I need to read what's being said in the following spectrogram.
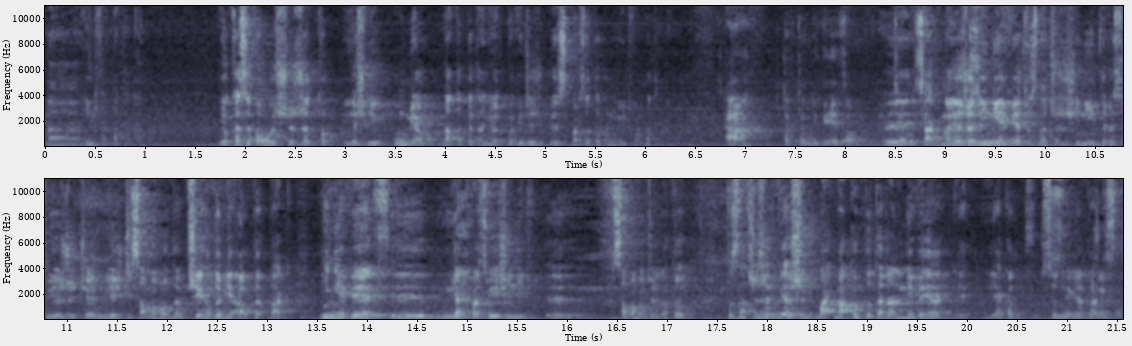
na informatyka. I okazywało się, że to, jeśli umiał na to pytanie odpowiedzieć, jest bardzo dobrym informatykiem. A, tak to nie wiedzą. Yy, tak, no jeżeli nie wie, to znaczy, że się nie interesuje życiem, jeździ samochodem, przyjechał do mnie autem, tak? I nie wie, yy, nie- jak pracuje silnik yy, w samochodzie, no to, to znaczy, że wiesz, ma, ma komputer, ale nie wie, jak, jak on funkcjonuje, tak? korzystać.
